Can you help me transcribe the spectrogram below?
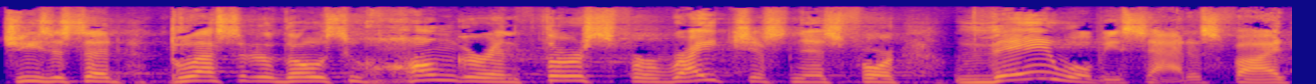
Jesus said, blessed are those who hunger and thirst for righteousness, for they will be satisfied.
